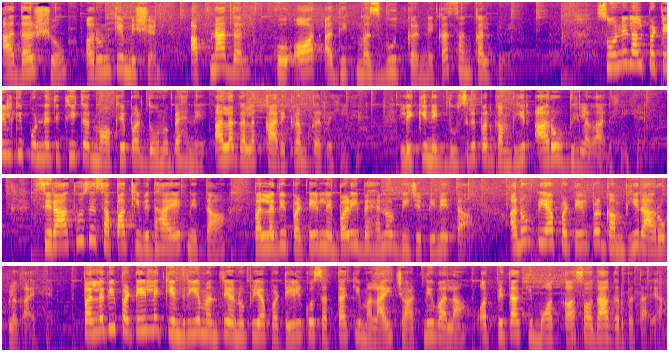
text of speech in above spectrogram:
आदर्शों और उनके मिशन अपना दल को और अधिक मज़बूत करने का संकल्प लें। सोनेलाल पटेल की पुण्यतिथि कर मौके पर दोनों बहनें अलग अलग कार्यक्रम कर रही हैं, लेकिन एक दूसरे पर गंभीर आरोप भी लगा रही हैं। सिराथू से सपा की विधायक नेता पल्लवी पटेल ने बड़ी बहन और बीजेपी नेता अनुप्रिया पटेल पर गंभीर आरोप लगाए हैं। पल्लवी पटेल ने केंद्रीय मंत्री अनुप्रिया पटेल को सत्ता की मलाई चाटने वाला और पिता की मौत का सौदागर बताया।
